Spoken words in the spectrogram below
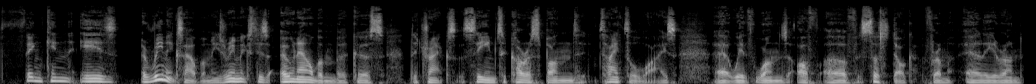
thinking is a remix album. He's remixed his own album because the tracks seem to correspond title wise uh, with ones off of Sus Dog from earlier on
